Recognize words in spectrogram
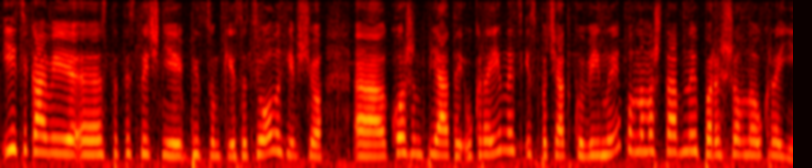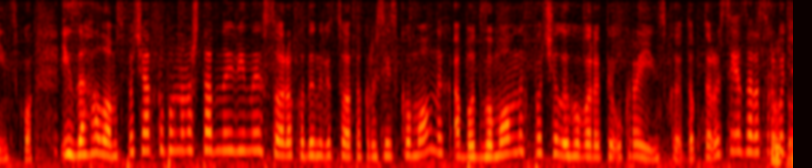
І цікаві е, статистичні підсумки соціологів, що е, кожен п'ятий українець із початку війни повномасштабної перейшов на українську. І загалом з початку повномасштабної війни 41% російськомовних або двомовних почали говорити українською. Тобто Росія зараз робить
